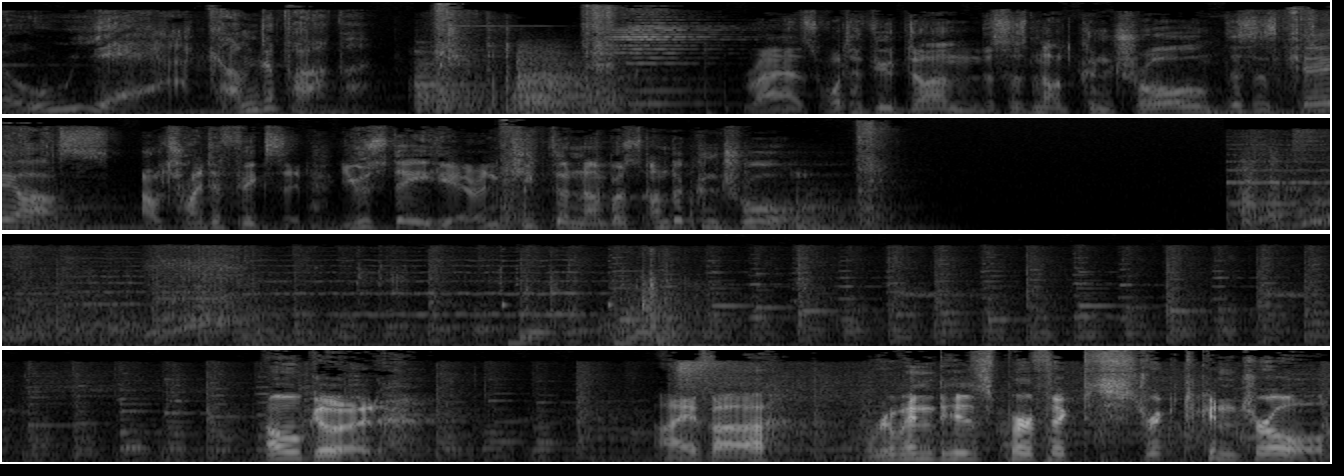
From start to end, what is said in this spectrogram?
Oh yeah, come to Papa. What have you done? This is not control. This is chaos. I'll try to fix it. You stay here and keep the numbers under control. Oh, good. I've, uh, ruined his perfect strict control.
